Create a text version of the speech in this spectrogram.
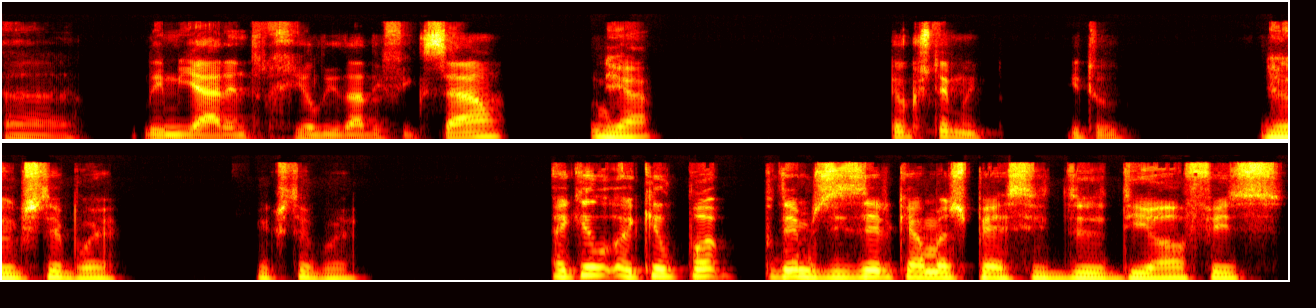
ah, limiar entre realidade e ficção. Yeah. Eu gostei muito. E tu? Eu gostei bué. Eu gostei bué. Aquilo, aquilo po- podemos dizer que é uma espécie de The Office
